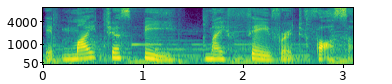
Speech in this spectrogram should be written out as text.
It might just be my favorite fossa.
